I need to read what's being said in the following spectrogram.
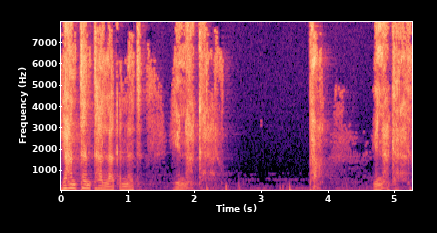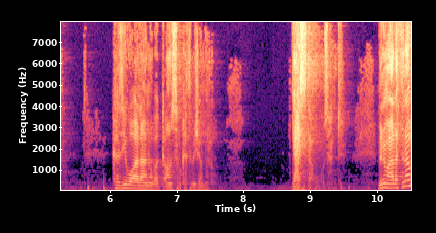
ያንተን ታላቅነት ይናገራሉ ይናገራሉ። ከዚህ በኋላ ነው በቃ አሁን ስብከት መጀመረው። ያስታውቁ ዘንድ ምን ማለት ነው?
